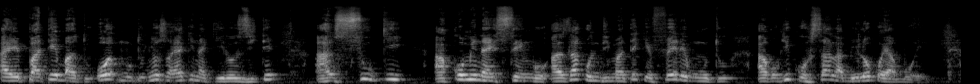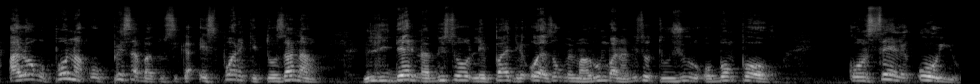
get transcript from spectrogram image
aepate bato oyo moto nyonso ayaki na curiosité asuki akomi na esengo aza kondima te ke fere mutu akoki kosala biloko ya boye alors mpo na kopesa bato sika espoir ke toza na leader na biso le padre oyo aza komema rumba na biso toujours au bon port concert oyo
